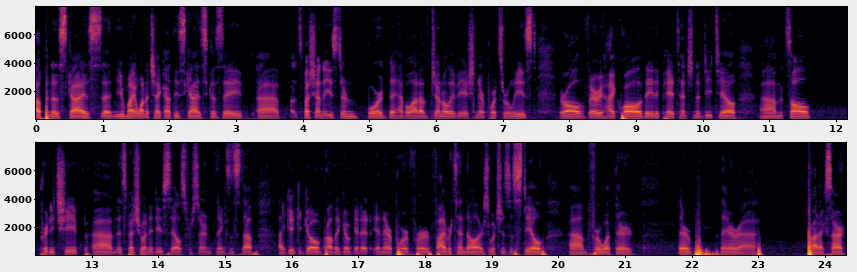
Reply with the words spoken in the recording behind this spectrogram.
up into the skies, and you might want to check out these guys because they, uh, especially on the eastern board, they have a lot of general aviation airports released. They're all very high quality. They pay attention to detail. Um, it's all pretty cheap, um, especially when they do sales for certain things and stuff. Like you could go and probably go get it in airport for five or ten dollars, which is a steal um, for what their their their uh, products are.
